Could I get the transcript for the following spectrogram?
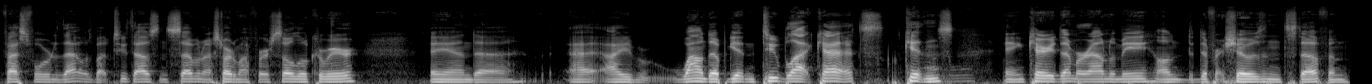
fast forward to that was about 2007. I started my first solo career, and I, I wound up getting two black cats, kittens, and carried them around with me on the different shows and stuff, and.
